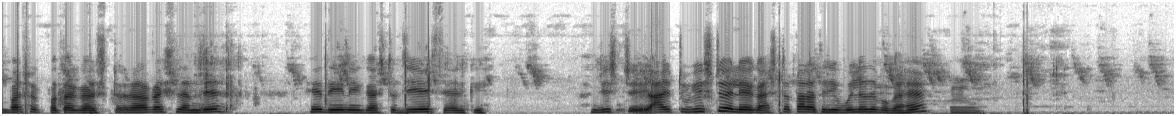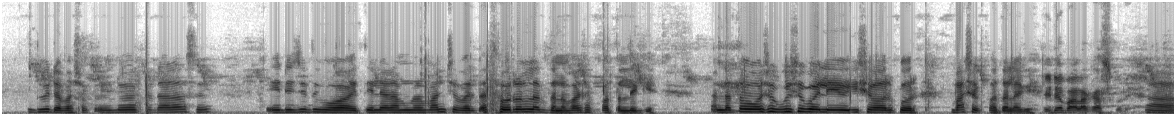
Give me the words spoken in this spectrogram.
বাসক পাতা গাছটা লাগাইছিলাম যে সেদিন এই গাছটা দিয়েছে আর কি। বৃষ্টি আর একটু বৃষ্টি হলে গাছটা তাড়াতাড়ি বলে দেবো গা হ্যাঁ? দুইটা বাসক এইটা একটা ডাল আছে এইটা যদি হয় তাহলে আর আপনার মানুষের বাড়িতে ধরন লাগতো না বাসক পাতা লেগে। আমরা তো অসুখ বিসুখ হইলে ঈশ্বর কর বাসক পাতা লাগে। এটা বালা কাজ করে। হ্যাঁ।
